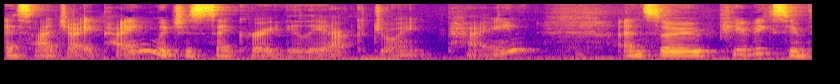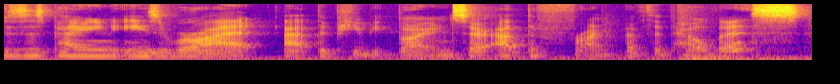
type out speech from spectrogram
SIJ pain, which is sacroiliac joint pain. And so pubic symphysis pain is right at the pubic bone, so at the front of the pelvis.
